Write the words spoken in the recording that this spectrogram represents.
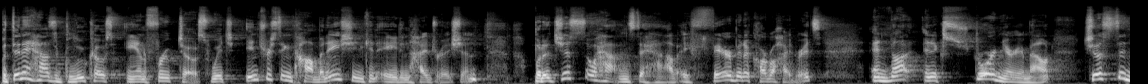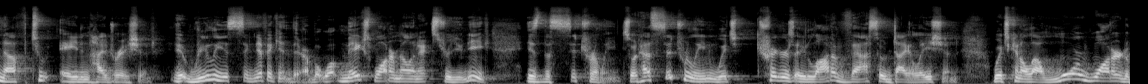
But then it has glucose and fructose, which interesting combination can aid in hydration. But it just so happens to have a fair bit of carbohydrates and not an extraordinary amount, just enough to aid in hydration. It really is significant there, but what makes watermelon extra unique is the citrulline. So it has citrulline, which triggers a lot of vasodilation, which can allow more water to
